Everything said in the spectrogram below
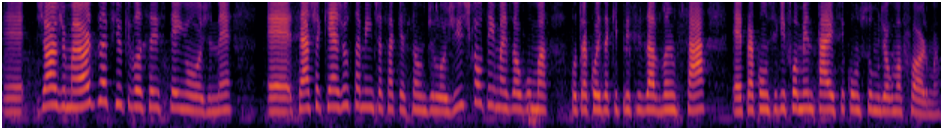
É, Jorge, o maior desafio que vocês têm hoje, né? É, você acha que é justamente essa questão de logística ou tem mais alguma outra coisa que precisa avançar é, para conseguir fomentar esse consumo de alguma forma?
